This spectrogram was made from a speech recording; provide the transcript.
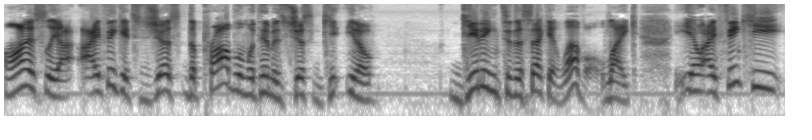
Honestly, I, I think it's just the problem with him is just get, you know getting to the second level. Like you know, I think he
